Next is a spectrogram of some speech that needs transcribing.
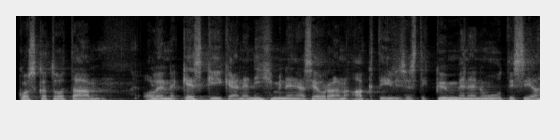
koska tuota, olen keski-ikäinen ihminen ja seuraan aktiivisesti kymmenen uutisia.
